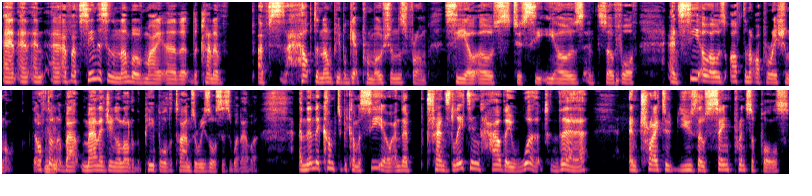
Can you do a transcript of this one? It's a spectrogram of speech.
and, and, and I've, I've seen this in a number of my, uh, the, the kind of I've helped a number of people get promotions from COOs to CEOs and so forth. And COOs often are operational. They're often mm-hmm. about managing a lot of the people, the times, the resources, whatever. And then they come to become a CEO and they're translating how they worked there and try to use those same principles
